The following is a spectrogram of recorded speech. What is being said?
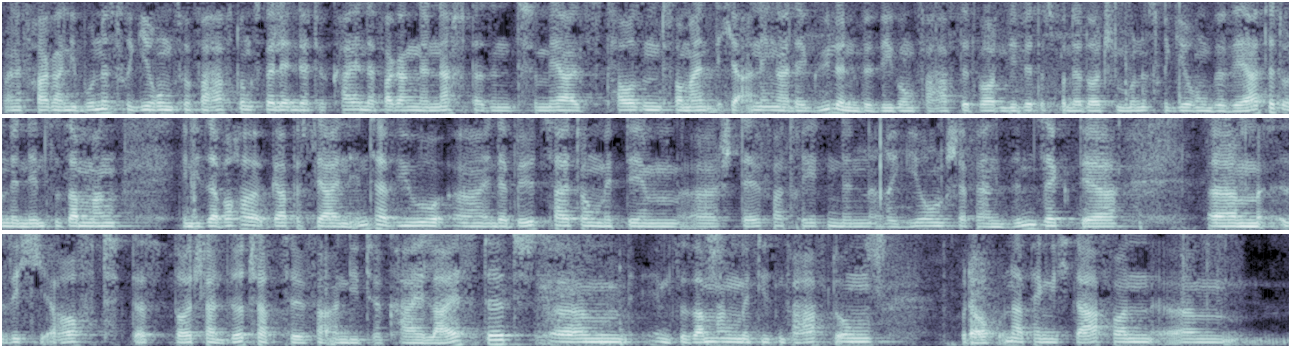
Habe eine Frage an die Bundesregierung zur Verhaftungswelle in der Türkei in der vergangenen Nacht. Da sind mehr als 1000 vermeintliche Anhänger der Gülen-Bewegung verhaftet worden. Wie wird das von der deutschen Bundesregierung bewertet? Und in dem Zusammenhang, in dieser Woche gab es ja ein Interview äh, in der Bild-Zeitung mit dem äh, stellvertretenden Regierungschef Herrn Simsek, der ähm, sich erhofft, dass Deutschland Wirtschaftshilfe an die Türkei leistet. Ähm, Im Zusammenhang mit diesen Verhaftungen oder auch unabhängig davon, ähm,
